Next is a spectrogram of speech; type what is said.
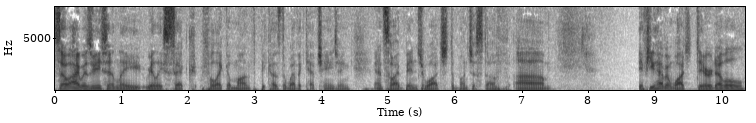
so I was recently really sick for like a month because the weather kept changing, and so I binge watched a bunch of stuff. Um, if you haven't watched Daredevil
